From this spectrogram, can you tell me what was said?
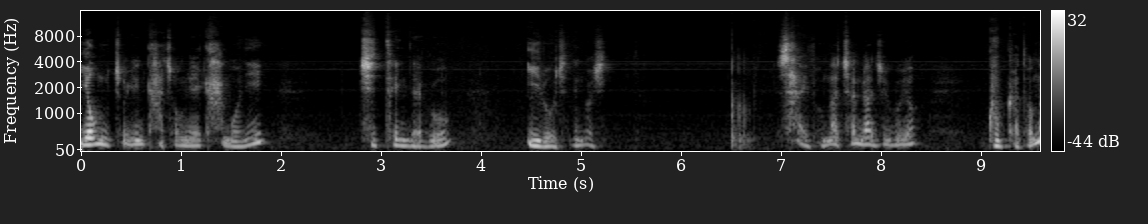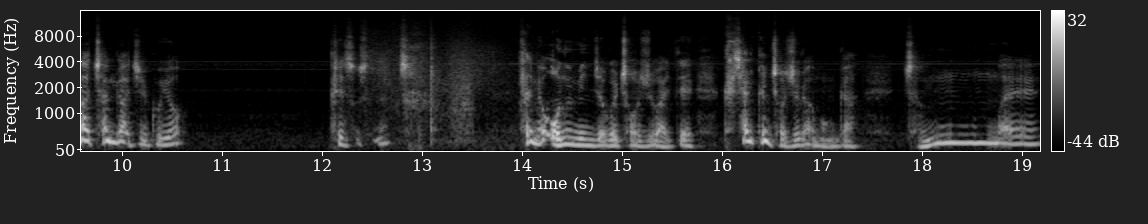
영적인 가정의 가문이 지탱되고 이루어지는 것입니다. 사회도 마찬가지고요. 국가도 마찬가지고요. 그래서 저는 참 하나님의 어느 민족을 저주할 때 가장 큰 저주가 뭔가 정말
